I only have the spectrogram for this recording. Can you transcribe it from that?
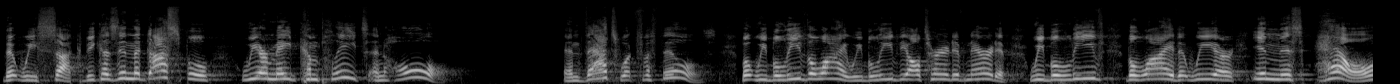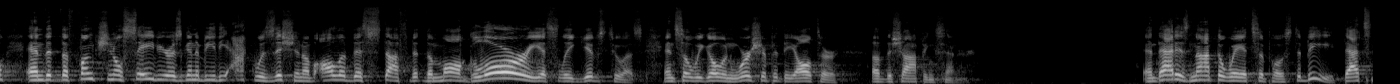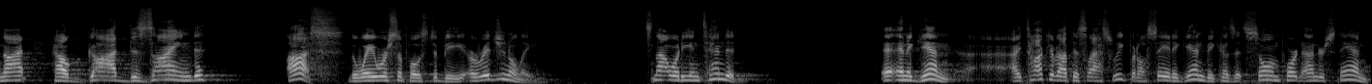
that we suck because in the gospel, we are made complete and whole. And that's what fulfills. But we believe the lie. We believe the alternative narrative. We believe the lie that we are in this hell and that the functional Savior is going to be the acquisition of all of this stuff that the mall gloriously gives to us. And so we go and worship at the altar of the shopping center. And that is not the way it's supposed to be. That's not how God designed us, the way we're supposed to be originally. It's not what He intended. And again, I talked about this last week, but I'll say it again because it's so important to understand.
